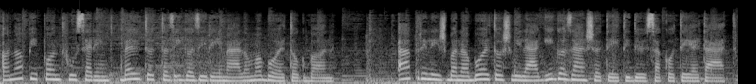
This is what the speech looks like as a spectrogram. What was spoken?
A napi.hu szerint beütött az igazi rémálom a boltokban. Áprilisban a boltos világ igazán sötét időszakot élt át.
